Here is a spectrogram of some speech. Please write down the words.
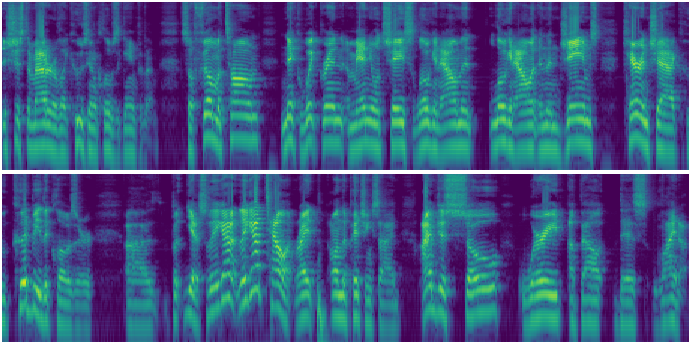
It's just a matter of like who's going to close the game for them. So Phil Maton, Nick Wittgren, Emmanuel Chase, Logan Allen, Logan Allen, and then James Karinchak, who could be the closer. Uh, but yeah, so they got they got talent right on the pitching side. I'm just so worried about this lineup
